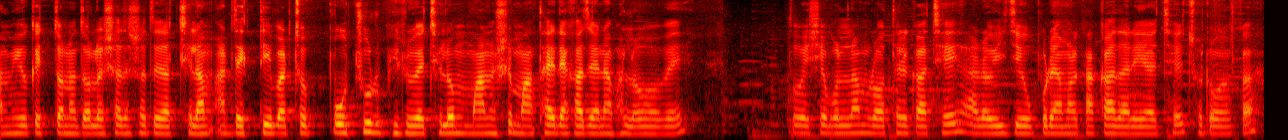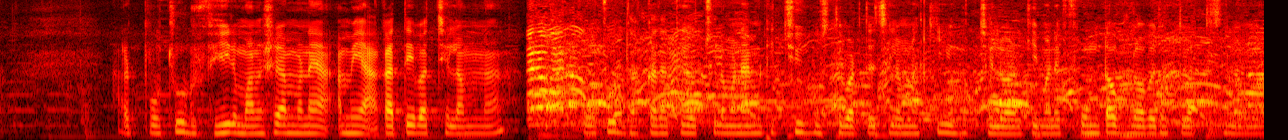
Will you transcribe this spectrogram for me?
আমিও কীর্তনের দলের সাথে সাথে যাচ্ছিলাম। আর দেখতেই পাচ্ছ, প্রচুর ভিড় হয়েছিল। মানুষের মাথায় দেখা যায় না ভালোভাবে। তো এসে বললাম, রথের কাছে। আর ওই যে উপরে আমার কাকা দাঁড়িয়ে আছে, ছোট কাকা। আর প্রচুর ভিড়, মানুষের মানে আমি আঁকাতেই পারছিলাম না। প্রচুর ধাক্কাধাক্কি হচ্ছিল মানে আমি কিছুই বুঝতে পারতেছিলাম না কি হচ্ছিল আর কি মানে ফোনটাও ভালোভাবে ধরতে পারতেছিলাম না।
